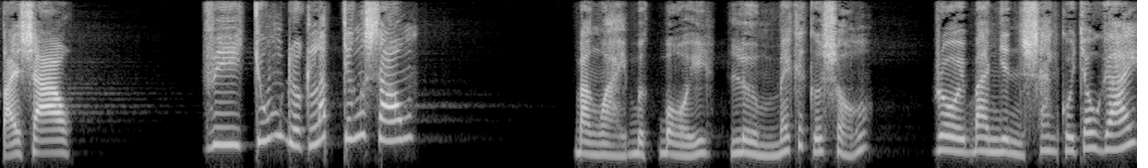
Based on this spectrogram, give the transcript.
Tại sao? Vì chúng được lắp chấn xong. Bà ngoại bực bội lườm mấy cái cửa sổ, rồi bà nhìn sang cô cháu gái.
